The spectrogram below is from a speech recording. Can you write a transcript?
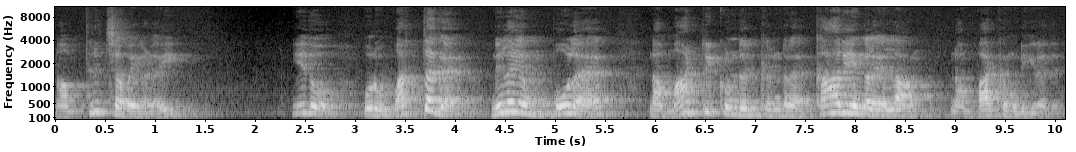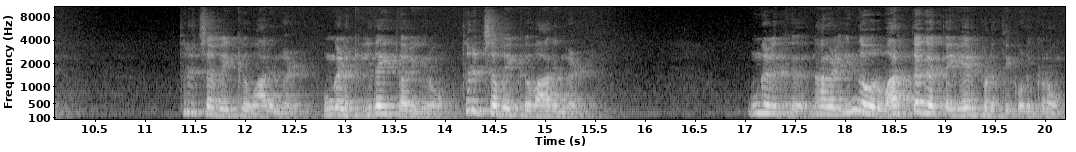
நாம் திருச்சபைகளை ஏதோ ஒரு வர்த்தக நிலையம் போல நாம் மாற்றிக்கொண்டிருக்கின்ற காரியங்களை எல்லாம் நாம் பார்க்க முடிகிறது. திருச்சபைக்கு வாருங்கள். உங்களுக்கு இதை தருகிறோம். திருச்சபைக்கு வாருங்கள். உங்களுக்கு நாங்கள் இந்த ஒரு வர்த்தகத்தை ஏற்படுத்தி கொடுக்கிறோம்.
